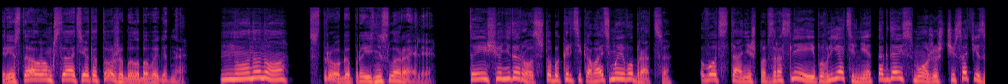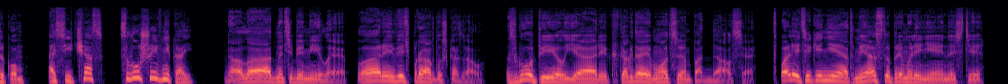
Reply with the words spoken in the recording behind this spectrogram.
Кристалловым, кстати, это тоже было бы выгодно. «Но-но-но», — строго произнесла Райли. «Ты еще не дорос, чтобы критиковать моего братца. Вот станешь повзрослее и повлиятельнее, тогда и сможешь чесать языком. А сейчас слушай и вникай». «Да ладно тебе, милая, парень ведь правду сказал. Сглупил Ярик, когда эмоциям поддался. В политике нет места прямолинейности.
